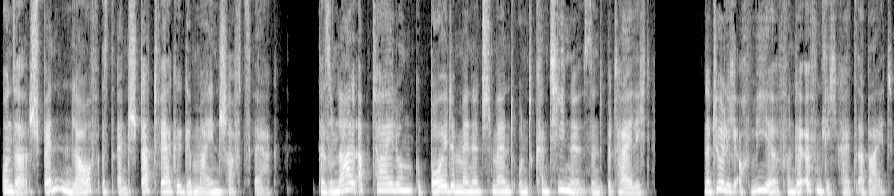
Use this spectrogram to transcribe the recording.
unser Spendenlauf ist ein Stadtwerke-Gemeinschaftswerk. Personalabteilung, Gebäudemanagement und Kantine sind beteiligt. Natürlich auch wir von der Öffentlichkeitsarbeit.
